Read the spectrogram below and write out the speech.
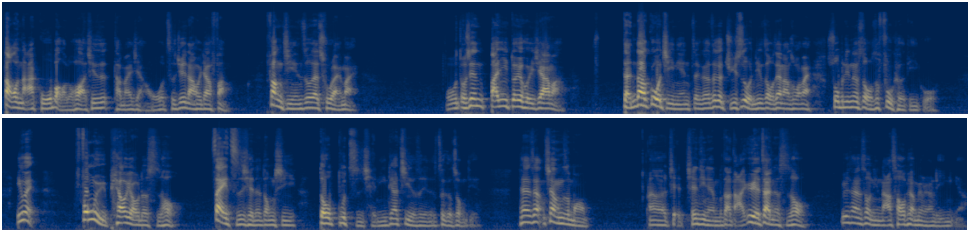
盗拿国宝的话，其实坦白讲，我直接拿回家放，放几年之后再出来卖。我我先搬一堆回家嘛，等到过几年整个这个局势稳定之后，我再拿出来卖，说不定那时候我是富可敌国，因为。风雨飘摇的时候，再值钱的东西都不值钱。你一定要记得这这个重点。你看，像像什么，呃，前前几年不打打越战的时候，越战的时候你拿钞票没有人理你啊，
